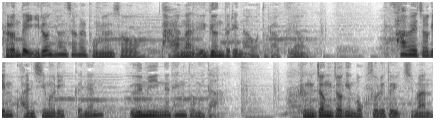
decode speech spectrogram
그런데 이런 현상을 보면서 다양한 의견들이 나오더라고요. 사회적인 관심을 이끄는 의미 있는 행동이다. 긍정적인 목소리도 있지만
